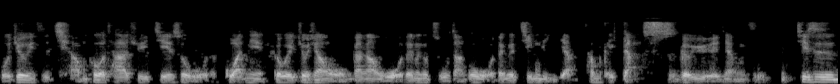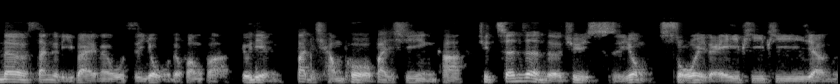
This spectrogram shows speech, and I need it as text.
我就一直强迫他去接受我的观念。各位就像我们刚刚我的那个组长跟我那个经理一样，他们可以干十个月这样。样子其实那三个礼拜呢，我只用我的方法，有点半强迫、半吸引他去真正的去使用所谓的 APP 这样子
